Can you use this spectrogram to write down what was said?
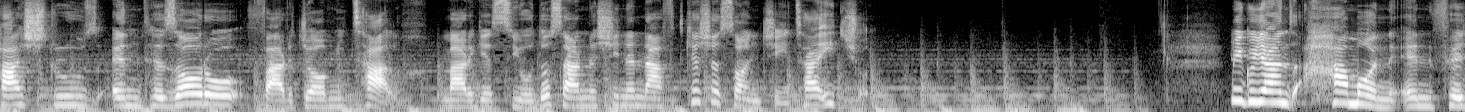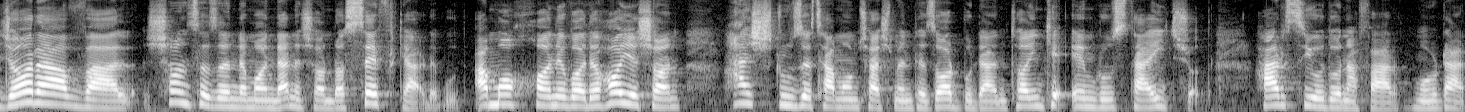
هشت روز انتظار و فرجامی تلخ. مرگ 32 سرنشین نفتکش سانچی تایید شد. می‌گویند همان انفجار اول شانس زنده ماندنشان را صفر کرده بود. اما خانواده هایشان هشت روز تمام چشم انتظار بودند تا اینکه امروز تایید شد. هر سی و دو نفر مردن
